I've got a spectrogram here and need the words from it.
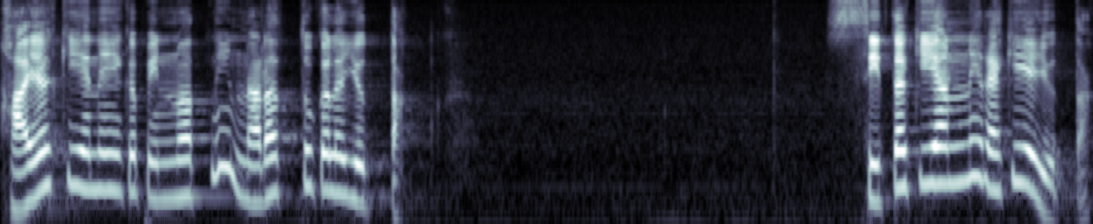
කය කියන එක පින්වත්නි නඩත්තු කළ යුත්තක්. සිත කියන්නේ රැකිය යුත්තක්.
